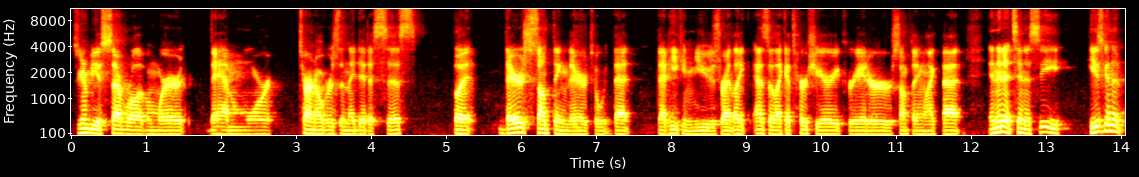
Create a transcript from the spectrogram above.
There's going to be a several of them where they have more turnovers than they did assists, but there's something there to that that he can use, right? Like as a, like a tertiary creator or something like that. And then at Tennessee, he's going to,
